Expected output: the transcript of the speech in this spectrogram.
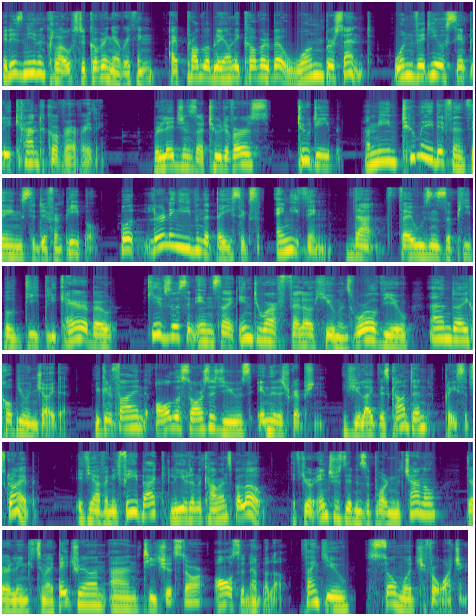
It isn't even close to covering everything. I probably only covered about 1%. One video simply can't cover everything. Religions are too diverse, too deep, and mean too many different things to different people. But learning even the basics of anything that thousands of people deeply care about gives us an insight into our fellow humans' worldview, and I hope you enjoyed it. You can find all the sources used in the description. If you like this content, please subscribe. If you have any feedback, leave it in the comments below. If you're interested in supporting the channel, there are links to my Patreon and t-shirt store also down below. Thank you so much for watching.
